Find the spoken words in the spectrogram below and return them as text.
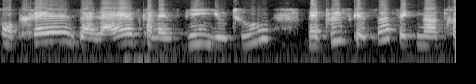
sont très à l'aise, connaissent bien YouTube, mais plus que ça, c'est que notre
